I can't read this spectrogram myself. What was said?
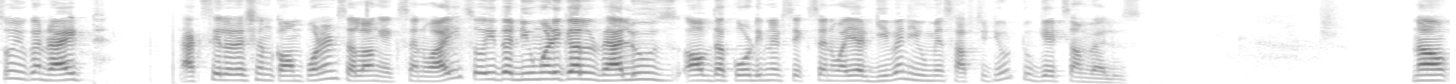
So you can write acceleration components along x and y. So if the numerical values of the coordinates x and y are given you may substitute to get some values. Now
